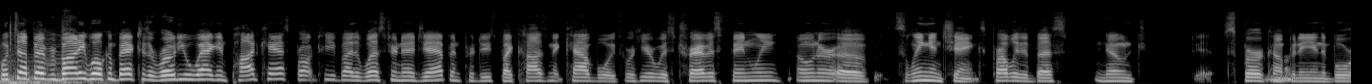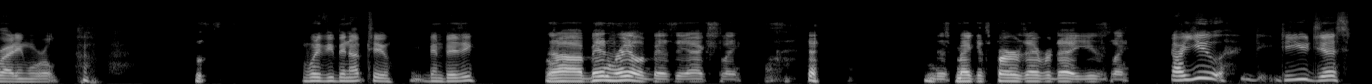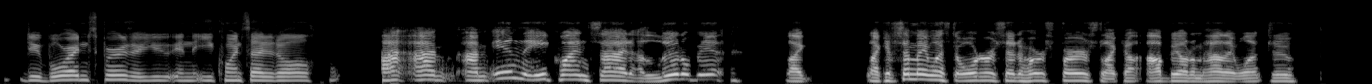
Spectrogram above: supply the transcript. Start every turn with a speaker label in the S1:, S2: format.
S1: What's up, everybody? Welcome back to the Rodeo Wagon podcast, brought to you by the Western Edge app and produced by Cosmic Cowboys. We're here with Travis Finley, owner of Slingin Shanks, probably the best known spur company in the bull riding world. what have you been up to? You been busy?
S2: Uh, been real busy actually. Just making spurs every day usually.
S1: Are you do you just do bull riding spurs? Are you in the equine side at all?
S2: I, I'm I'm in the equine side a little bit. Like like if somebody wants to order a set of horse spurs, like I'll, I'll build them how they want to.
